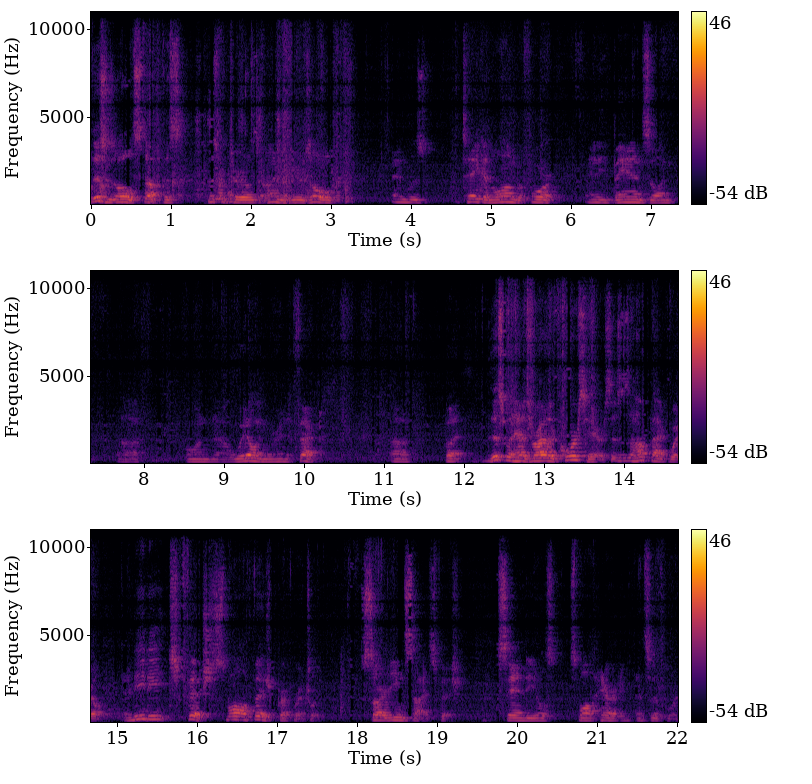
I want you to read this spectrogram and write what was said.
This is old stuff. This this material is 100 years old and was taken long before any bans on on uh, whaling were in effect. Uh, but this one has rather coarse hairs. This is a humpback whale, and it eats fish, small fish preferentially, sardine-sized fish, sand eels, small herring, and so forth,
